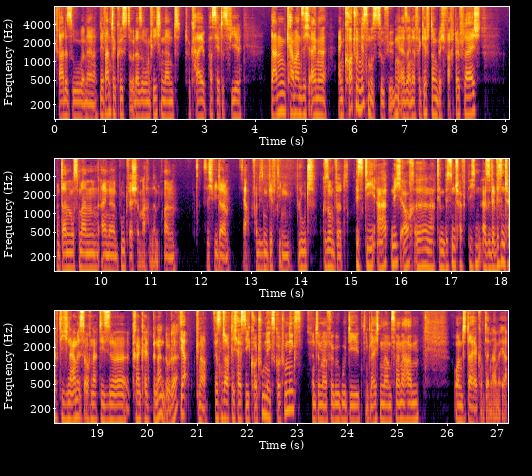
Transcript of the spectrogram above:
gerade so an der Levante-Küste oder so in Griechenland, Türkei passiert es viel, dann kann man sich eine, ein Kortonismus zufügen, also eine Vergiftung durch Wachtelfleisch. Und dann muss man eine Blutwäsche machen, damit man sich wieder ja, von diesem giftigen Blut gesund wird. Ist die Art nicht auch äh, nach dem wissenschaftlichen, also der wissenschaftliche Name ist auch nach dieser Krankheit benannt, oder? Ja, genau. Wissenschaftlich heißt die Cortunix cortunix. Ich finde immer Vögel gut, die den gleichen Namen zweimal haben. Und daher kommt der Name, ja.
